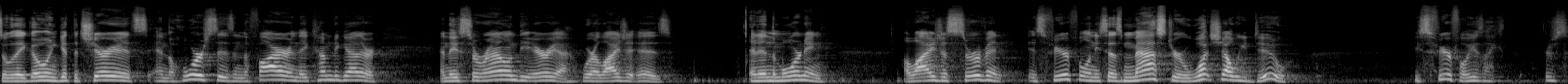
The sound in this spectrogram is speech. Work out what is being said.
So they go and get the chariots and the horses and the fire, and they come together and they surround the area where Elijah is. And in the morning, Elijah's servant is fearful and he says, Master, what shall we do? He's fearful. He's like, There's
